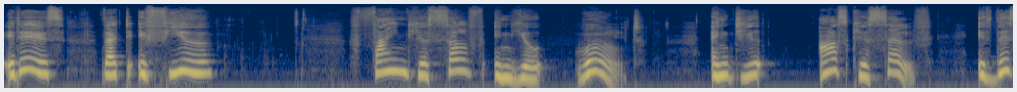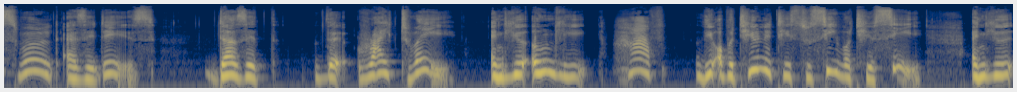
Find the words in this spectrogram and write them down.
It is that if you find yourself in your world and you ask yourself if this world as it is does it the right way and you only have the opportunities to see what you see and you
